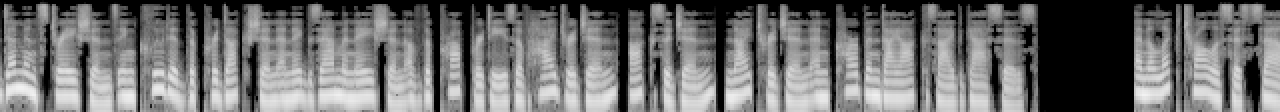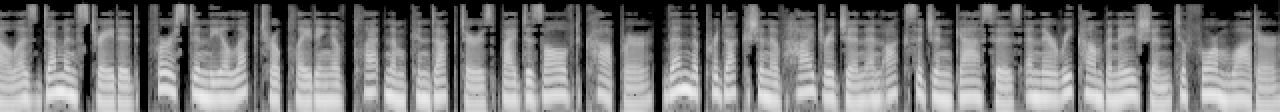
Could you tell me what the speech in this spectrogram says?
Demonstrations included the production and examination of the properties of hydrogen, oxygen, nitrogen and carbon dioxide gases. An electrolysis cell is demonstrated, first in the electroplating of platinum conductors by dissolved copper, then the production of hydrogen and oxygen gases and their recombination to form water.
